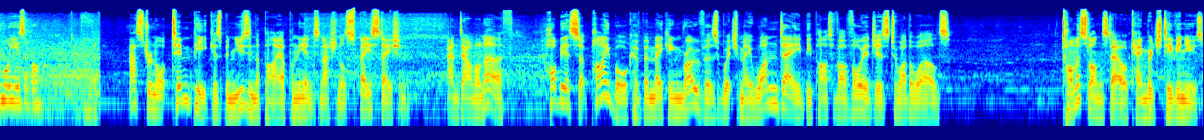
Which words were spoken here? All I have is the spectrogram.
more usable. Astronaut Tim Peake has been using the Pi up on the International Space Station. And down on Earth, hobbyists at Piborg have been making rovers which may one day be part of our voyages to other worlds. Thomas Lonsdale, Cambridge TV News.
